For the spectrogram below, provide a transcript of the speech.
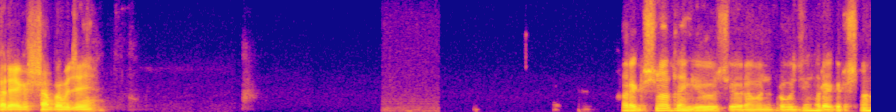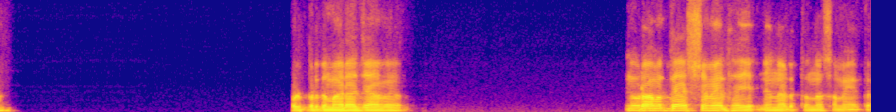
ഹരേ കൃഷ്ണ പ്രഭുജി. ഹരേ കൃഷ്ണ താങ്ക് യു ശിവരാമൻ പ്രഭുജി. ഹരേ കൃഷ്ണ. അപ്പോൾ പ്രഥമ രാജാവ് നൂറാമത്തെ അശ്വമേധ യജ്ഞം നടത്തുന്ന സമയത്ത്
